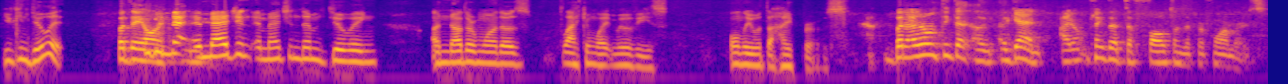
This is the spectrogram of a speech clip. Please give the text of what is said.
you can do it. But they aren't. Ima- imagine, imagine them doing another one of those black and white movies, only with the hype bros. But I don't think that uh, again. I don't think that's a fault on the performers.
